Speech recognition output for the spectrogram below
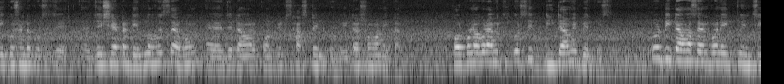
এই কোয়েশনটা করছে যে যে শেয়ারটা ডেভেলপ হয়েছে এবং যেটা আমার কনক্রিট সাস্টেইন করবে, এটা সমান এটা। কল্পনা করে আমি কী করছি? ডিটা আমি বের করছি। তো ডিটা আমার seven point eight two inch,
